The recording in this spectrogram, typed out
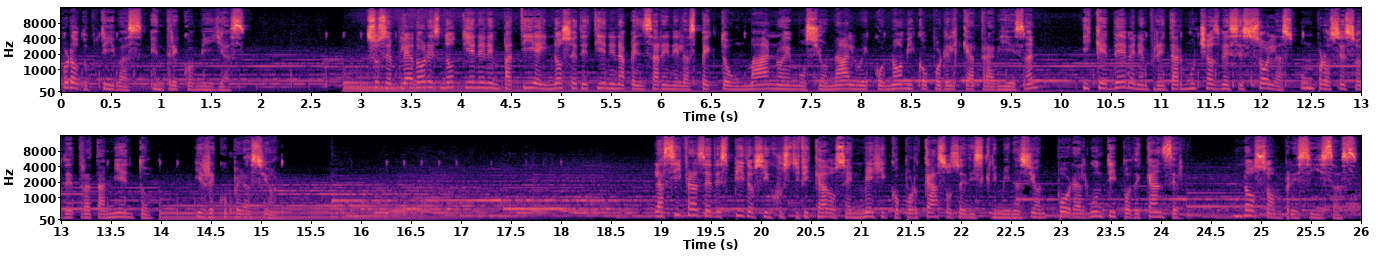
productivas, entre comillas. Sus empleadores no tienen empatía y no se detienen a pensar en el aspecto humano, emocional o económico por el que atraviesan y que deben enfrentar muchas veces solas un proceso de tratamiento y recuperación. Las cifras de despidos injustificados en México por casos de discriminación por algún tipo de cáncer no son precisas.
